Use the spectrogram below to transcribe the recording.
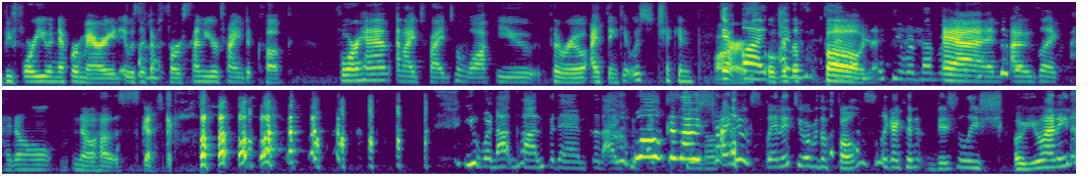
before you and Nick were married. It was like the Uh-huh. first time you were trying to cook for him, and I tried to walk you through. I think it was chicken parm was over I the was- phone, if you remember. and I was like, I don't know how this is gonna go. you were not confident that I could. Well, because I was trying to explain it to you over the phone, so like I couldn't visually show you anything.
